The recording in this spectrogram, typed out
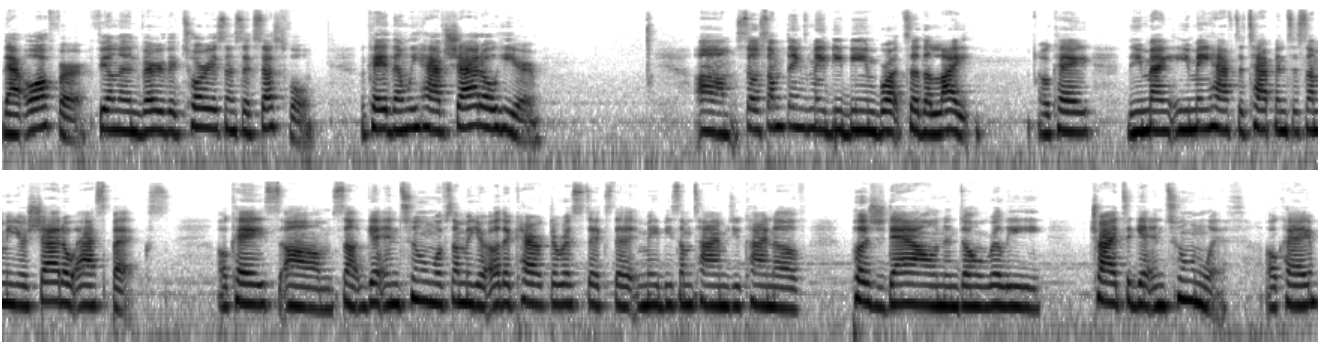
that offer, feeling very victorious and successful. Okay, then we have shadow here. Um, so some things may be being brought to the light. Okay, you may you may have to tap into some of your shadow aspects okay um get in tune with some of your other characteristics that maybe sometimes you kind of push down and don't really try to get in tune with okay?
